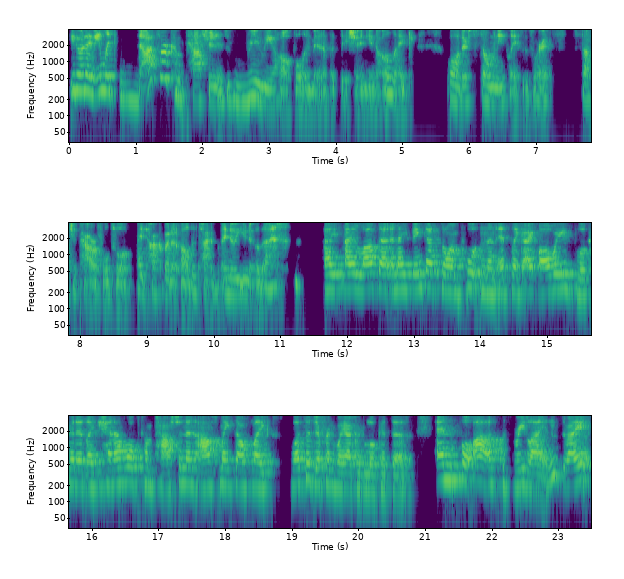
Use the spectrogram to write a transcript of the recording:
you know what i mean like that's where compassion is really helpful in manifestation you know like oh there's so many places where it's such a powerful tool i talk about it all the time i know you know that I, I love that. And I think that's so important. And it's like, I always look at it like, can I hold compassion and ask myself, like, what's a different way I could look at this? And for us, the free lines, right?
